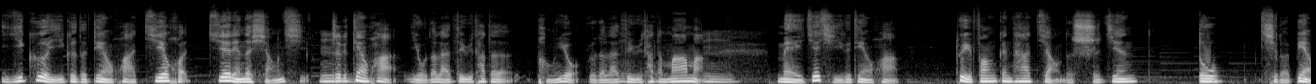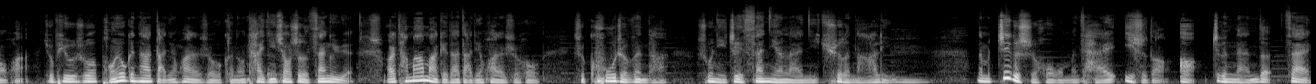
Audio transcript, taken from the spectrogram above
一个一个的电话接话接连的响起，嗯这个电话有的来自于他的朋友，有的来自于他的妈妈。嗯每接起一个电话，对方跟他讲的时间都起了变化。就譬如说，朋友跟他打电话的时候，可能他已经消失了三个月，而他妈妈给他打电话的时候，是哭着问他说：“你这三年来你去了哪里？”嗯那么这个时候，我们才意识到啊，这个男的在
